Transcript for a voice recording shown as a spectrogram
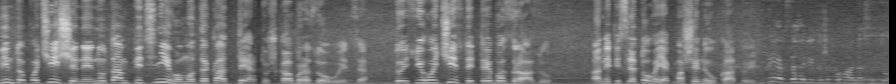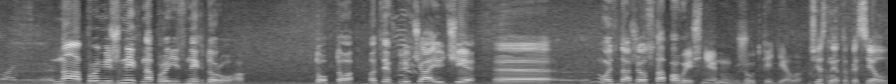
Він то почищений, ну там під снігом отака тертушка образовується. Тобто його чистити треба зразу, а не після того, як машини укатують. Де взагалі дуже погана ситуація? На проміжних, на проїзних дорогах. Тобто, оце включаючи, е, ну ось навіть Остапа Вишні, ну, жутке діло. Честно, я только сел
